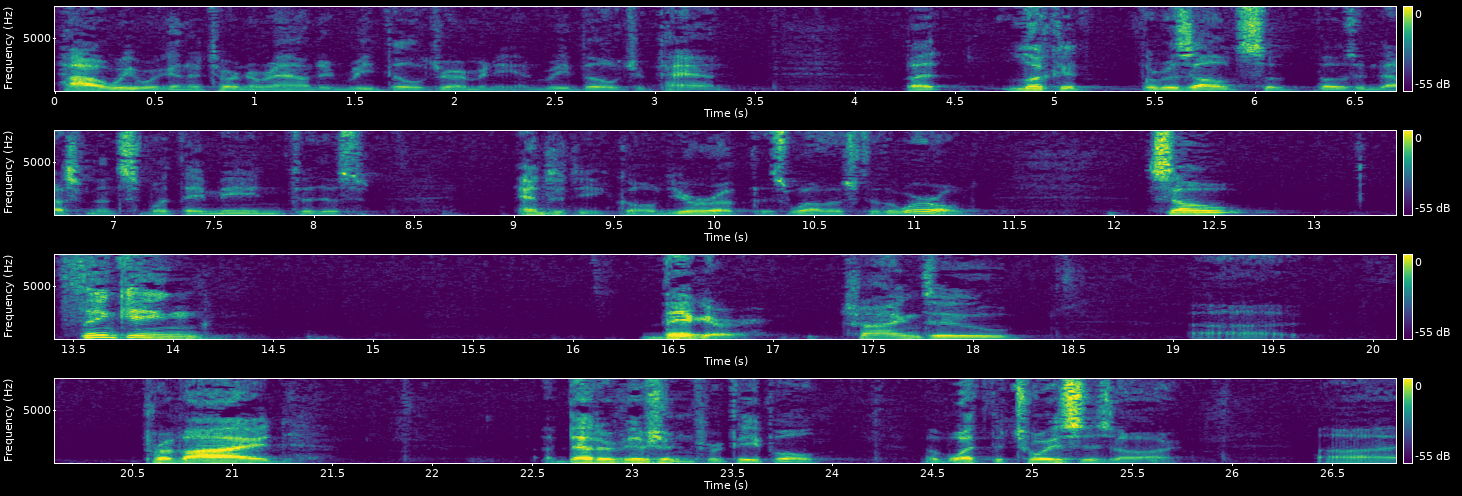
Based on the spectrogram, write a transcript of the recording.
how we were going to turn around and rebuild Germany and rebuild Japan. But look at the results of those investments, what they mean to this entity called Europe as well as to the world. So thinking bigger, trying to uh, provide a better vision for people of what the choices are uh,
